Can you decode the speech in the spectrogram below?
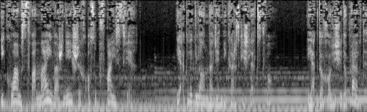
i kłamstwa najważniejszych osób w państwie. Jak wygląda dziennikarskie śledztwo? Jak dochodzi się do prawdy?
